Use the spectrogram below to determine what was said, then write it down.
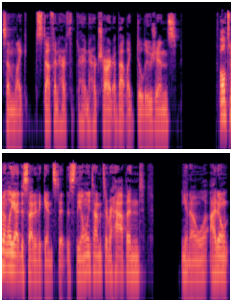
some like stuff in her in her chart about like delusions. Ultimately I decided against it. This is the only time it's ever happened. You know, I don't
